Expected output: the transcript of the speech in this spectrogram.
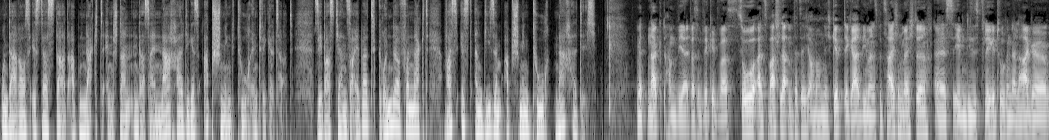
und daraus ist das Start-up Nackt entstanden, das ein nachhaltiges Abschminktuch entwickelt hat. Sebastian Seibert, Gründer von Nackt, was ist an diesem Abschminktuch nachhaltig? Mit Nackt haben wir etwas entwickelt, was so als Waschlappen tatsächlich auch noch nicht gibt, egal wie man es bezeichnen möchte. Es ist eben dieses Pflegetuch in der Lage,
